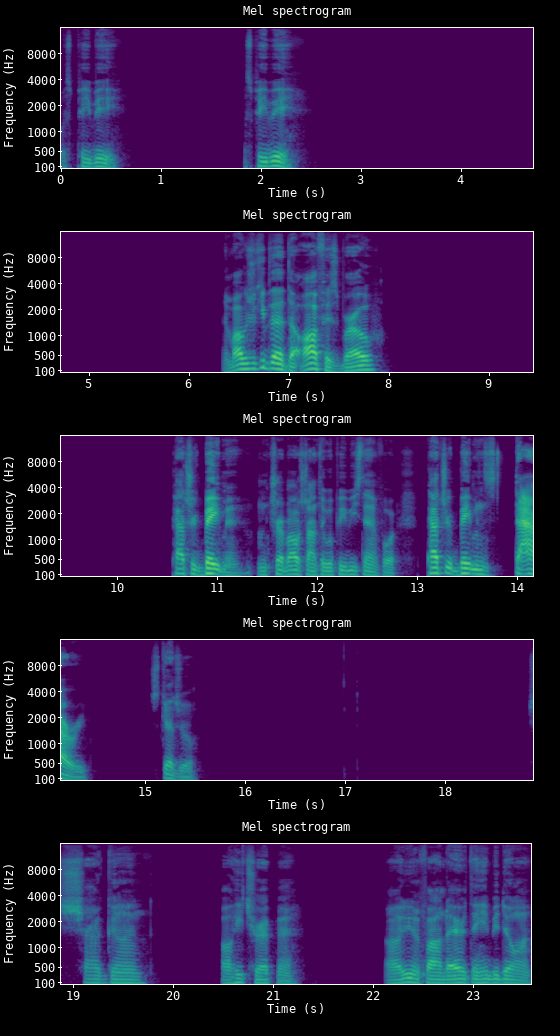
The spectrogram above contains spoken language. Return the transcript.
What's PB? What's PB? And why would you keep that at the office, bro? Patrick Bateman. I'm tripping. I was trying to think what PB stand for. Patrick Bateman's diary schedule. Shotgun. Oh, he tripping. Oh, you done found out everything he be doing.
